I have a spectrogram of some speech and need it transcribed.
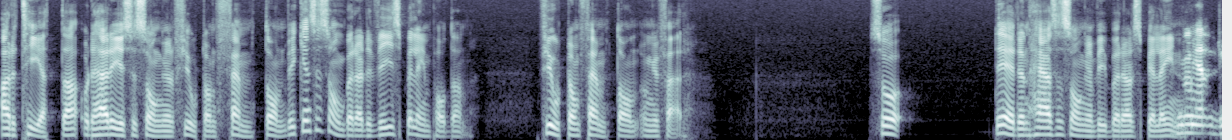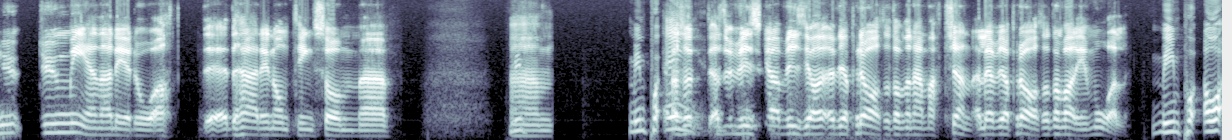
Arteta, och det här är ju säsongen 14-15. Vilken säsong började vi spela in podden? 14-15 ungefär. Så det är den här säsongen vi börjar spela in. Men du, du menar det då att det, det här är någonting som... Uh, min, um, min poäng... Alltså, alltså, vi, ska, vi, vi har pratat om den här matchen, eller vi har pratat om varje mål. Min po ja,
